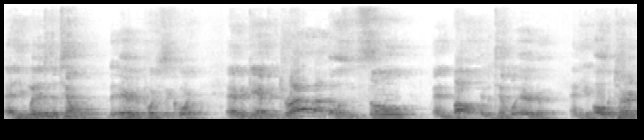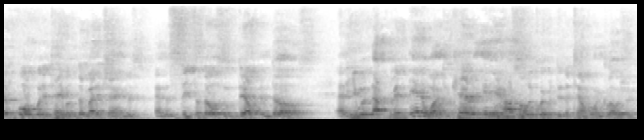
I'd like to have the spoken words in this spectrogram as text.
and he went into the temple, the area of the porches and court, and began to drive out those who sold and bought in the temple area. And he overturned the four-footed tables of the money changers and the seats of those who dealt in doves. And he would not permit anyone to carry any household equipment through the temple enclosure,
